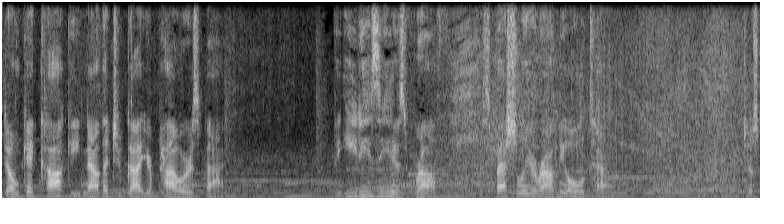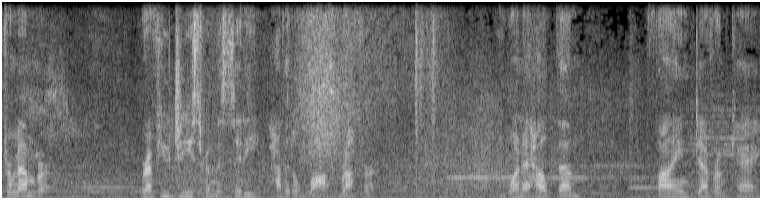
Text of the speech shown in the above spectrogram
Don't get cocky now that you've got your powers back. The EDZ is rough, especially around the Old Town. Just remember, refugees from the city have it a lot rougher. You want to help them? Find Devrim Kay.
